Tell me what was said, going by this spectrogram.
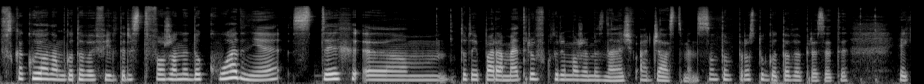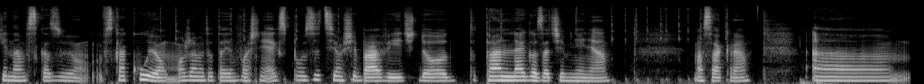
wskakują nam gotowe filtry stworzone dokładnie z tych um, tutaj parametrów, które możemy znaleźć w Adjustment. Są to po prostu gotowe presety, jakie nam wskazują, wskakują. Możemy tutaj właśnie ekspozycją się bawić do totalnego zaciemnienia. Masakra. Um,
